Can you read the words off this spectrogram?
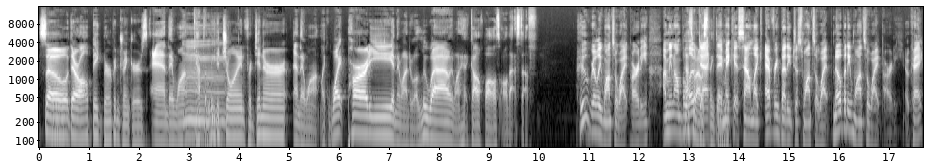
So they're all big bourbon drinkers and they want Captain Lee to mm. join for dinner and they want like white party and they want to do a luau, they want to hit golf balls, all that stuff. Who really wants a white party? I mean, on Below what I was Deck, they make it sound like everybody just wants a white. Nobody wants a white party. Okay,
